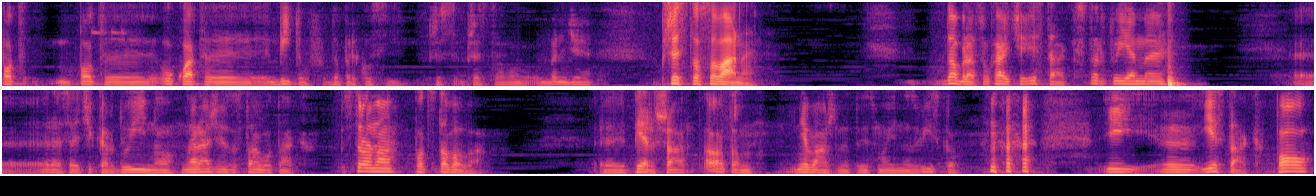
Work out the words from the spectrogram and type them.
pod, pod układ bitów do perkusji. Przez, przez to będzie przystosowane. Dobra, słuchajcie, jest tak. Startujemy e, resecik Arduino. Na razie zostało tak. Strona podstawowa. E, Pierwsza, o tam nieważne, to jest moje nazwisko. I e, jest tak. Po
